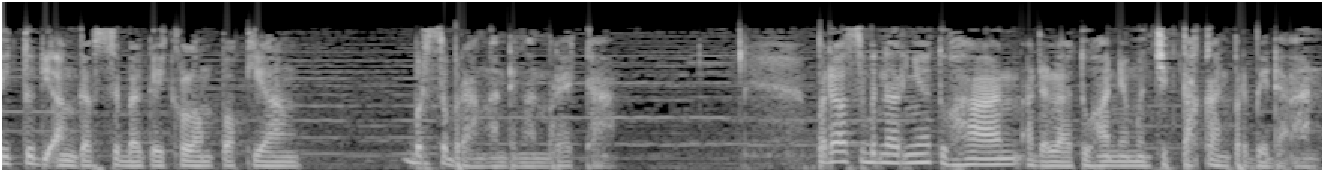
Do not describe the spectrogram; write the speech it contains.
Itu dianggap sebagai kelompok yang berseberangan dengan mereka. Padahal sebenarnya Tuhan adalah Tuhan yang menciptakan perbedaan.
